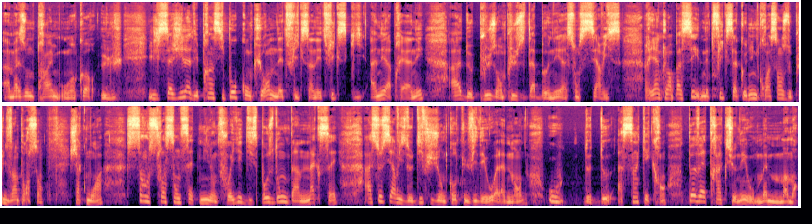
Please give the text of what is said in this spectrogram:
Amazon Prime ou encore Hulu. Il s'agit là des principaux concurrents de Netflix, un Netflix qui, année après année, a de plus en plus d'abonnés à son service. Rien que l'an passé, Netflix a connu une croissance de plus de 20%. Chaque mois, 167 millions de foyers disposent donc d'un accès à ce service de diffusion de contenu vidéo à la demande ou de 2 à 5 écrans peuvent être actionnés au même moment.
